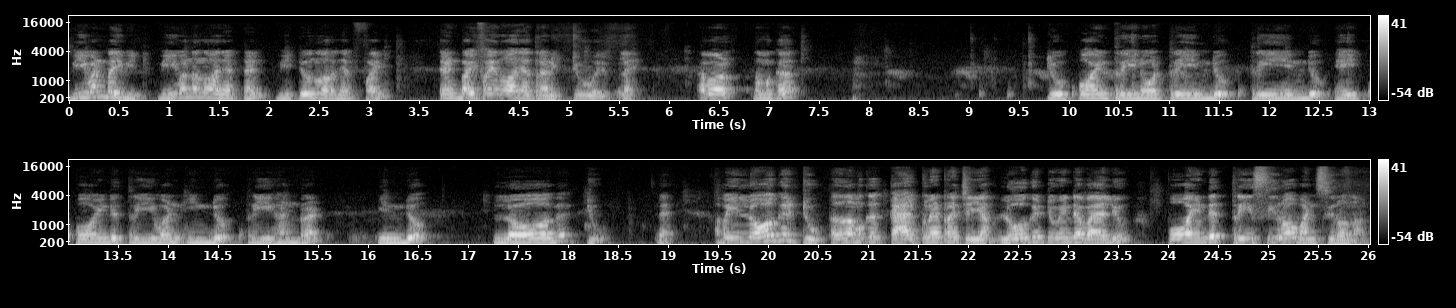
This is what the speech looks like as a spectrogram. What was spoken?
V one by V two V one എന്ന് പറഞ്ഞാൽ ടെൻ വി ടു എന്ന് പറഞ്ഞാൽ ഫൈവ് ടെൻ ബൈ ഫൈവ് എന്ന് പറഞ്ഞാൽ എത്രയാണ്? ടു വരും അല്ലേ? അപ്പോൾ നമുക്ക് two point three nought three into three into eight point three one into three hundred into log two അപ്പൊ ഈ ലോഗ് ടു അത് നമുക്ക് കാൽക്കുലേറ്റർ ചെയ്യാം. ലോഗ് ടുവിന്റെ value point three zero one zero എന്നാണ്.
